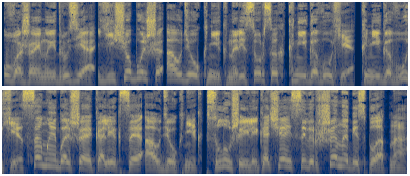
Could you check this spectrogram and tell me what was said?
Уважаемые друзья, еще больше аудиокниг на ресурсах «Книга в ухе». «Книга в ухе» — самая большая коллекция аудиокниг. Слушай или качай совершенно бесплатно.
